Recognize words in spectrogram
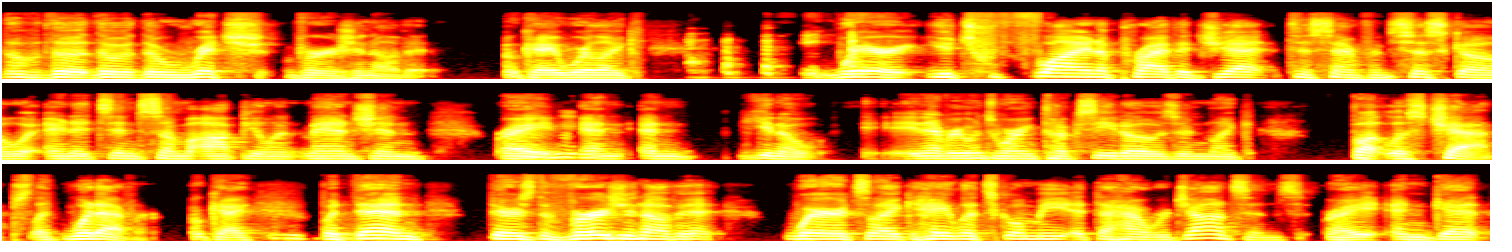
the the the the rich version of it. Okay, where like where you tr- fly in a private jet to San Francisco and it's in some opulent mansion, right? Mhm. And and you know, and everyone's wearing tuxedos and like buttless chaps, like whatever. Okay. But then there's the version of it where it's like, hey, let's go meet at the Howard Johnsons, right? And get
